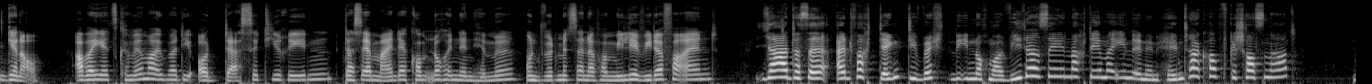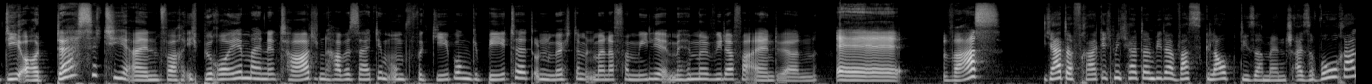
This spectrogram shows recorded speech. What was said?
Genau. Aber jetzt können wir mal über die Audacity reden, dass er meint, er kommt noch in den Himmel und wird mit seiner Familie wieder vereint. Ja, dass er einfach denkt, die möchten ihn noch mal wiedersehen, nachdem er ihn in den Hinterkopf geschossen hat. Die Audacity einfach. Ich bereue meine Tat und habe seitdem um Vergebung gebetet und möchte mit meiner Familie im Himmel wieder vereint werden. Äh, was? Ja, da frage ich mich halt dann wieder, was glaubt dieser Mensch? Also woran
